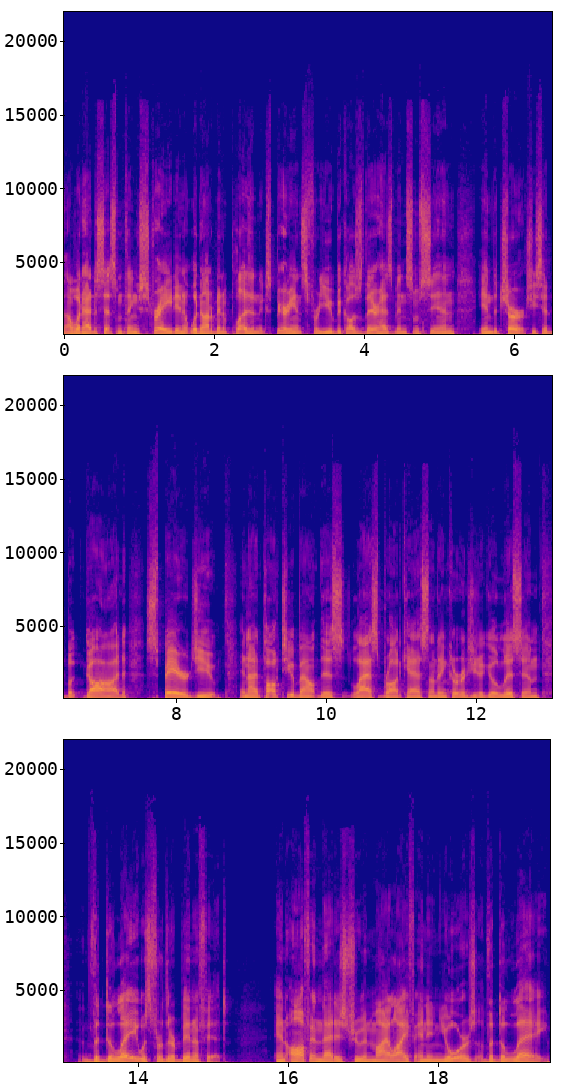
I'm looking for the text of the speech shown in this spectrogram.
I would have had to set some things straight, and it would not have been a pleasant experience for you because there has been some sin in the church. He said, "But God spared you." And I talked to you about this last broadcast, and I'd encourage you to go listen. The delay was for their benefit, and often that is true in my life and in yours. The delay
